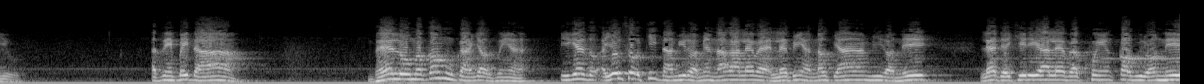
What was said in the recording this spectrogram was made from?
ကြီးကိုအသင်ပိတ္တဘယ်လိုမကောင်းမှုကံရောက်သင်ရဤကဲ့သို့အယုတ်ဆုပ်ကြည်တံပြီးတော့မျက်နှာကလည်းပဲလက်ပင်ကနောက်ပြန်ပြီးတော့နေလက်တဲ့ခြေတွေကလည်းပဲခွင်ကောက်ပြီးတော့နေ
